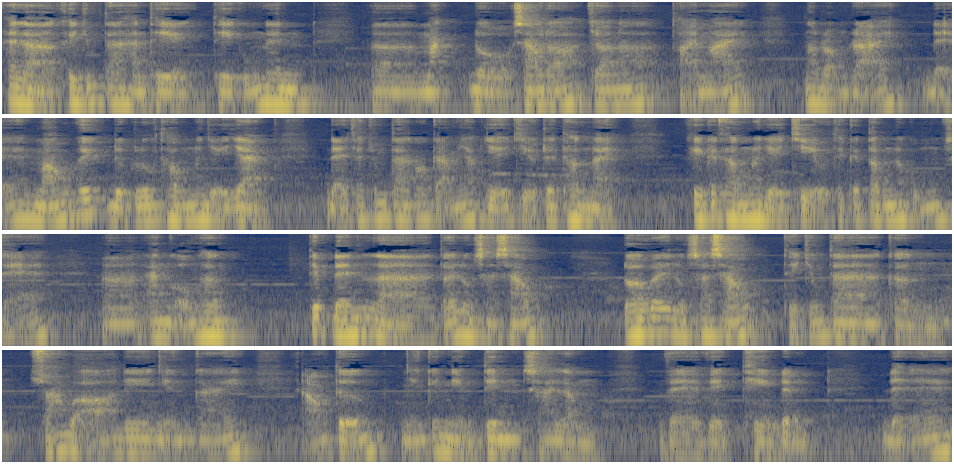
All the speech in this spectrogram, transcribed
Hay là khi chúng ta hành thiền thì cũng nên uh, mặc đồ sau đó cho nó thoải mái nó rộng rãi để máu huyết được lưu thông nó dễ dàng để cho chúng ta có cảm giác dễ chịu trên thân này. Khi cái thân nó dễ chịu thì cái tâm nó cũng sẽ uh, an ổn hơn. Tiếp đến là tới luân xa 6 đối với luân xa 6 thì chúng ta cần xóa bỏ đi những cái ảo tưởng những cái niềm tin sai lầm về việc thiền định để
